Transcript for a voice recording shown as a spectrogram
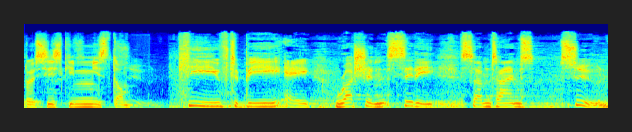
російським містом. Kyiv to be a Russian city sometimes soon.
